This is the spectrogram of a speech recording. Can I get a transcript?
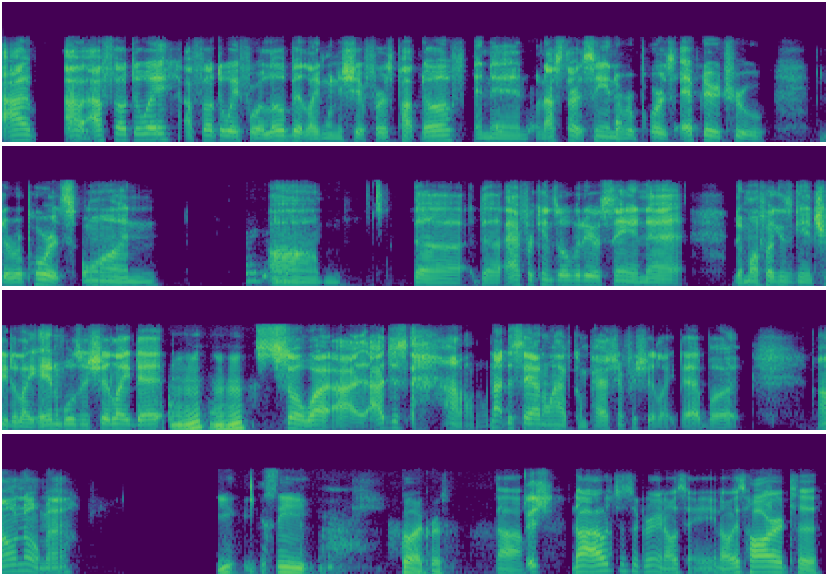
I, I I felt the way. I felt the way for a little bit, like when the shit first popped off, and then when I start seeing the reports, if they're true, the reports on um the the Africans over there saying that the motherfuckers getting treated like animals and shit like that. Mm-hmm. Mm-hmm. So I, I I just I don't know. Not to say I don't have compassion for shit like that, but I don't know, man. You, you see, go ahead, Chris. Nah, It's no, I was just agreeing. I was saying, you know, it's hard to,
